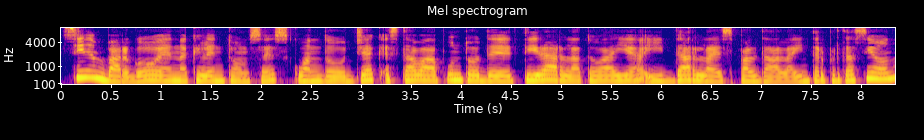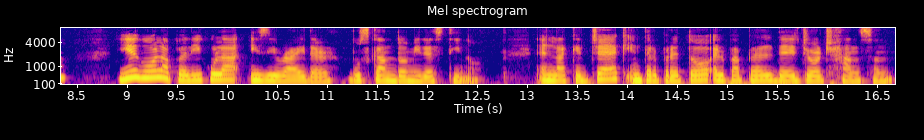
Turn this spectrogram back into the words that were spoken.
Sin embargo, en aquel entonces, cuando Jack estaba a punto de tirar la toalla y dar la espalda a la interpretación, llegó la película Easy Rider, Buscando mi destino en la que Jack interpretó el papel de George Hanson,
